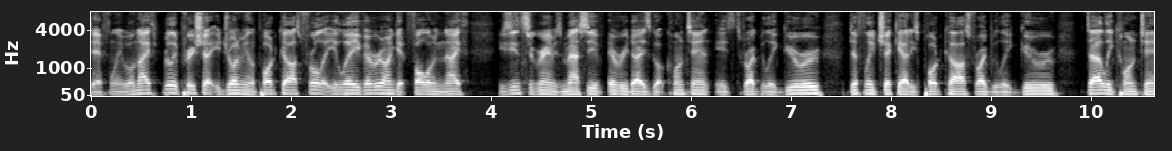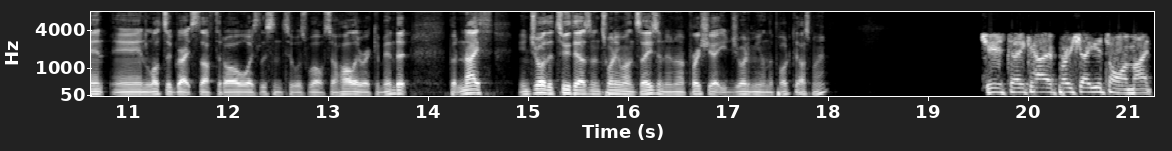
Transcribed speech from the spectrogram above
Definitely. Well, Nath, really appreciate you joining me on the podcast. For all that you leave, everyone get following Nath. His Instagram is massive. Every day he's got content. It's the Rugby League Guru. Definitely check out his podcast, Rugby League Guru. Daily content and lots of great stuff that I always listen to as well. So highly recommend it. But Nath, enjoy the 2021 season and I appreciate you joining me on the podcast, mate. Cheers, TK. Appreciate your time, mate.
